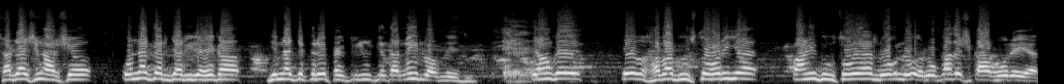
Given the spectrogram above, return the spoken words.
ਸਾਡਾ ਸੰਘਰਸ਼ ਉਹਨਾਂ ਚਿਰ ਜਾਰੀ ਰਹੇਗਾ ਜਿੰਨਾ ਚਿਰ ਇਹ ਫੈਕਟਰੀ ਨੂੰ ਜਿੰਦਾ ਨਹੀਂ ਲਵਾਉਂਦੇ ਸੀ ਕਿਉਂਕਿ ਇਹ ਹਵਾ ਦੂਸ਼ਿਤ ਹੋ ਰਹੀ ਹੈ ਪਾਣੀ ਦੂਸ਼ਿਤ ਹੋ ਰਿਹਾ ਲੋਕ ਰੋਗਾਂ ਦੇ ਸ਼ਿਕਾਰ ਹੋ ਰਹੇ ਆ।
